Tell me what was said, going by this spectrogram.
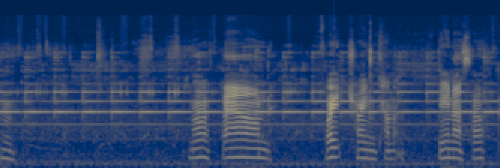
Hmm. Northbound freight train coming. BNSF. Mm,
